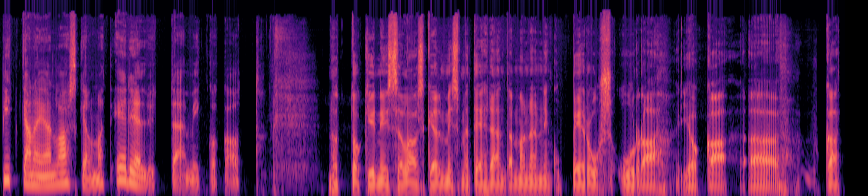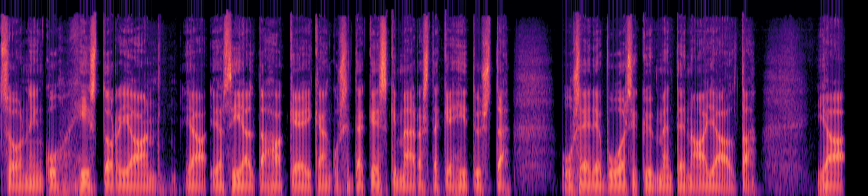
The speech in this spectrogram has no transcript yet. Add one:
pitkän ajan laskelmat edellyttää Mikko Kautta? No toki niissä laskelmissa me tehdään tämmöinen niin kuin perusura, joka äh, katsoo niin kuin historiaan ja, ja sieltä hakee ikään kuin sitä keskimääräistä kehitystä useiden vuosikymmenten ajalta. Ja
